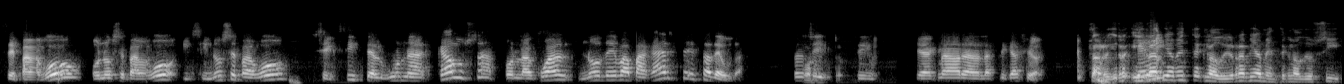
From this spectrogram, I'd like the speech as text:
se pagó o no se pagó y si no se pagó, si existe alguna causa por la cual no deba pagarse esa deuda. Entonces, sí, sí, queda clara la explicación. Claro, y, rápidamente, Claudio, y rápidamente, Claudio, sí,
